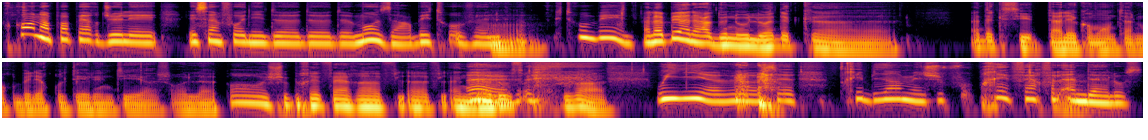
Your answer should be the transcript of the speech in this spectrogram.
Pourquoi on n'a pas perdu les, les symphonies de, de, de Mozart, Beethoven مكتوبين على بالي نعاودوا نقولوا هذاك هذاك السيد تاع لي كومونتير من قبل قلتي لي انت شغل او جو بريفير في الاندلس tu Oui, euh, c'est très bien, mais je vous préfère في الأندلس.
